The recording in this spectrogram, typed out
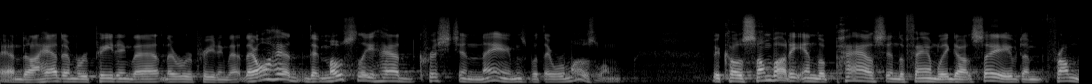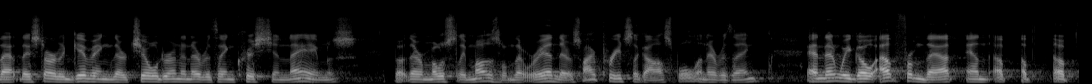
And I had them repeating that, and they were repeating that. They all had, they mostly had Christian names, but they were Muslim. Because somebody in the past in the family got saved, and from that they started giving their children and everything Christian names but they're mostly Muslim that were in there. So I preached the gospel and everything. And then we go up from that and up, up, up,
